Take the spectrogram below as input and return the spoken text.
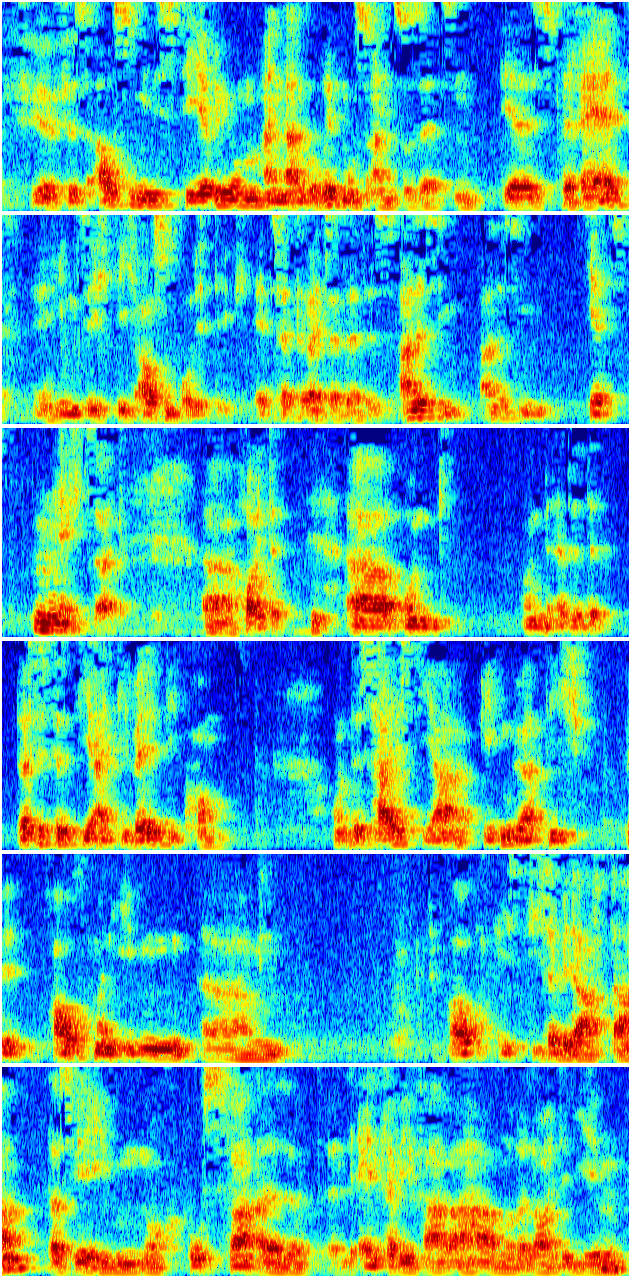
für, fürs Außenministerium einen Algorithmus einzusetzen, der es berät hinsichtlich Außenpolitik etc. etc. Das ist alles im, alles im Jetzt, mhm. Echtzeit, äh, heute. Äh, und, und also das ist das, die, die Welt, die kommt. Und das heißt, ja, gegenwärtig braucht man eben ähm, auch ist dieser Bedarf da, dass wir eben noch Busfahrer, also Lkw-Fahrer haben oder Leute, die eben.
